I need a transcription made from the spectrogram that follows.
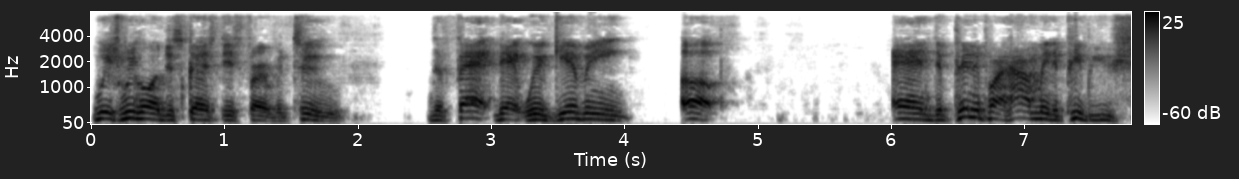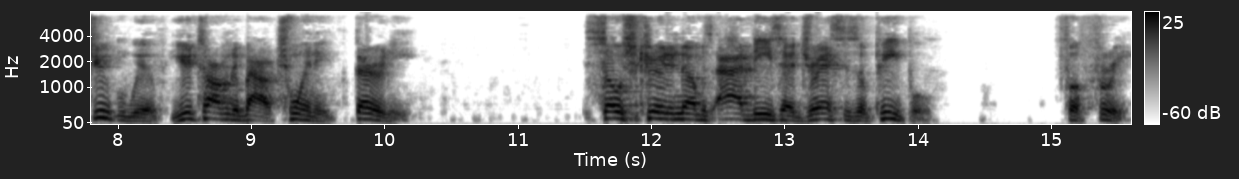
which we're going to discuss this further too, the fact that we're giving up and depending upon how many people you're shooting with, you're talking about 20, 30 social security numbers, IDs, addresses of people for free.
